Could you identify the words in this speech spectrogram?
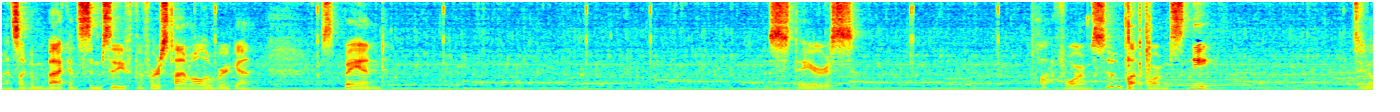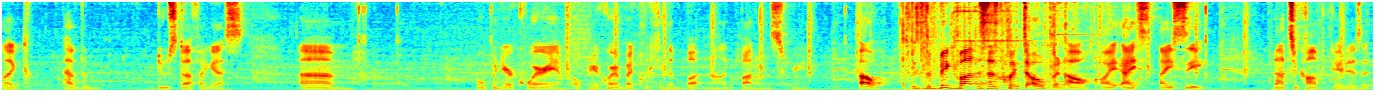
It's like I'm back in SimCity for the first time all over again. Expand. Stairs. Platforms. Ooh, platforms. Neat. So you can like have them do stuff, I guess. Um, open your aquarium. Open your aquarium by clicking the button on the bottom of the screen. Oh, it's the big button that says click to open. Oh, I, I, I see. Not too complicated, is it?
